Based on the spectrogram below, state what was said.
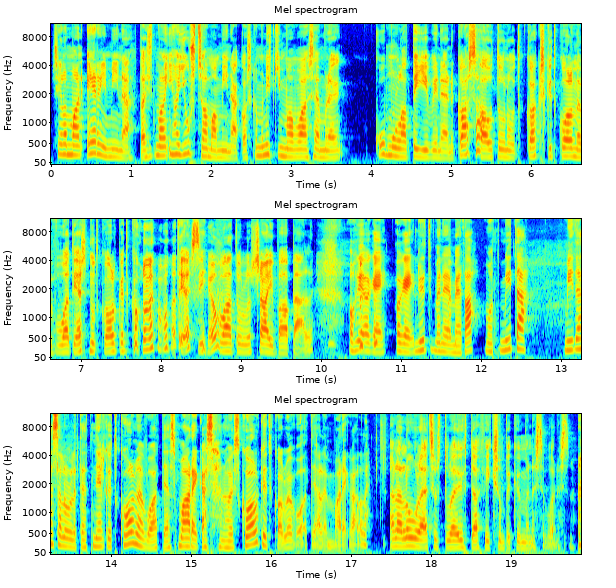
Silloin mä oon eri minä, tai sitten mä oon ihan just sama minä, koska mä nytkin mä oon vaan semmoinen kumulatiivinen, kasautunut 23-vuotias, mutta 33-vuotias, siihen on vaan tullut shaibaa päälle. Okei, okei, okei, nyt menee meta, mutta mitä, mitä sä luulet, että 43-vuotias Marika sanoisi 33-vuotiaalle Marikalle? Älä luule, että susta tulee yhtään fiksumpi kymmenessä vuodessa.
